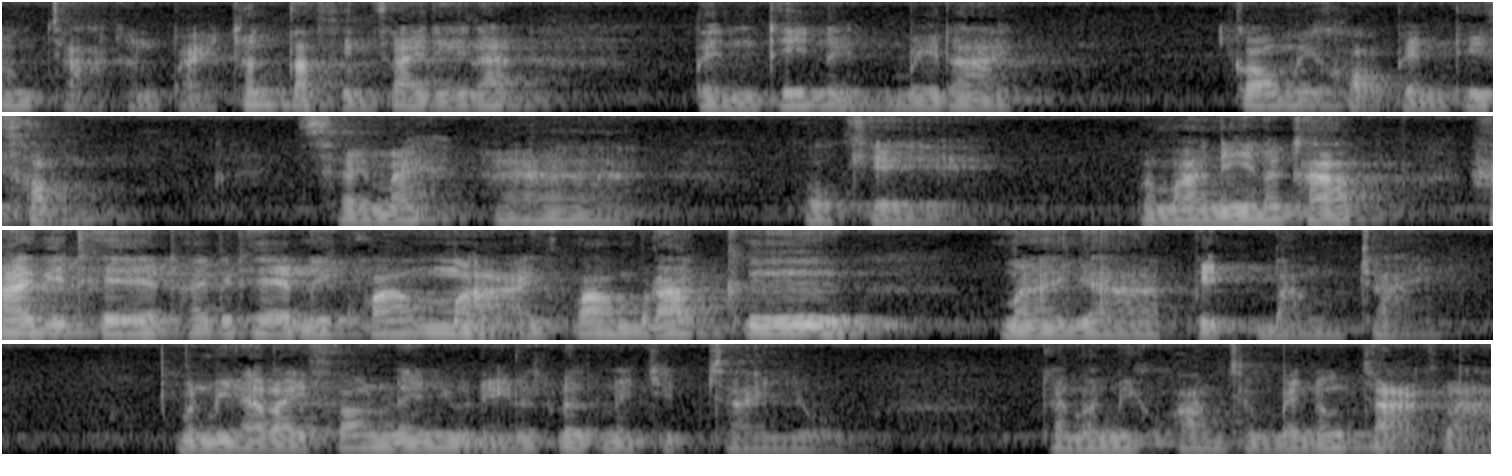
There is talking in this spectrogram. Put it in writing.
ต้องจากกันไปฉันตัดสินใจดีแล้วเป็นที่หนึ่งไม่ได้ ก็ไม่ขอเป็นที่สองใช่ไหมอ่าโอเค ประมาณนี้นะครับ ไฮพิเทศไฮพิเทศในความหมายความรักคือมายาปิดบังใจ มันมีอะไรซ่อนเล้นอยู่ในลึกๆในจิตใจอยู่ แต่มันมีความจำเป็นต้องจากลา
